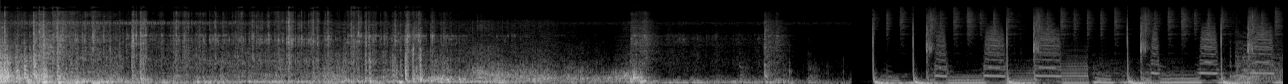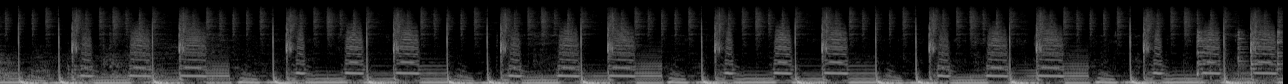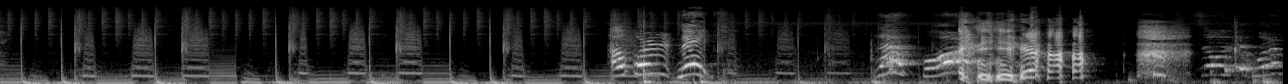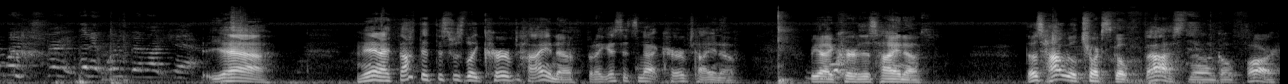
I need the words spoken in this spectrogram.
Thought that this was like curved high enough, but I guess it's not curved high enough. We gotta curve this high enough. Those Hot Wheel trucks go fast though and go far.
